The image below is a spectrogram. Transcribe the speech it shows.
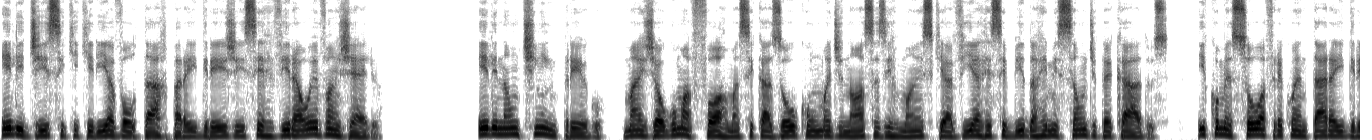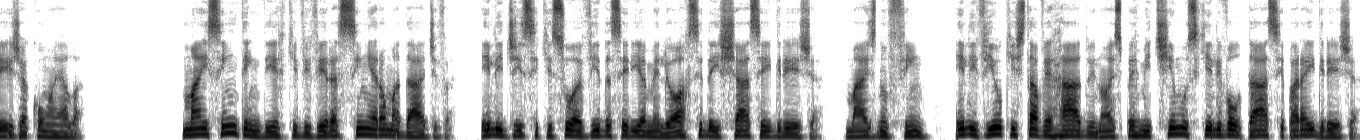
ele disse que queria voltar para a igreja e servir ao Evangelho. Ele não tinha emprego, mas de alguma forma se casou com uma de nossas irmãs que havia recebido a remissão de pecados, e começou a frequentar a igreja com ela. Mas sem entender que viver assim era uma dádiva, ele disse que sua vida seria melhor se deixasse a igreja, mas no fim, ele viu que estava errado e nós permitimos que ele voltasse para a igreja.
